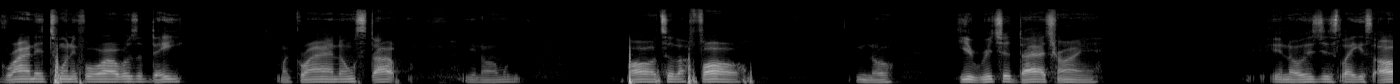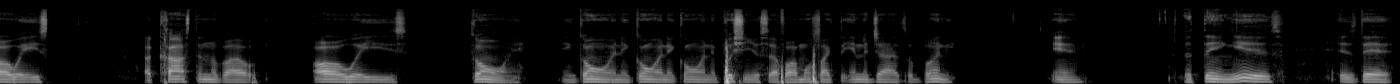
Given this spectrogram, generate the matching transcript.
grinding 24 hours a day. My grind don't stop. You know, I'm ball till I fall. You know, get rich or die trying. You know, it's just like it's always a constant about always going and going and going and going and pushing yourself almost like the energizer bunny. And the thing is, is that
